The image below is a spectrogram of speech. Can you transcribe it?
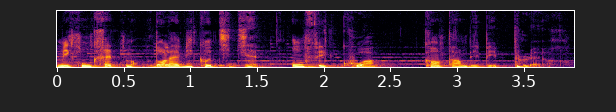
Mais concrètement, dans la vie quotidienne, on fait quoi quand un bébé pleure?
